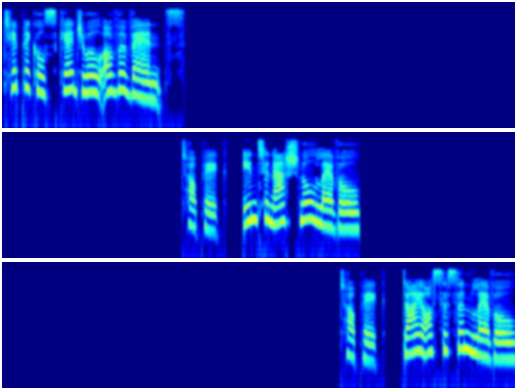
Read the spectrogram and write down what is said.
Typical schedule of events. Topic: International level. Topic: Diocesan level.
